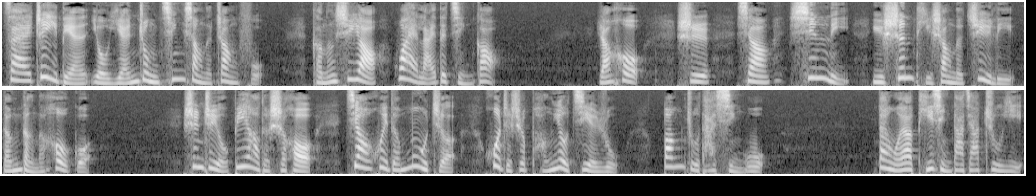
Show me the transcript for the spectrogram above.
在这一点有严重倾向的丈夫，可能需要外来的警告。然后是像心理与身体上的距离等等的后果，甚至有必要的时候，教会的牧者或者是朋友介入，帮助他醒悟。但我要提醒大家注意，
